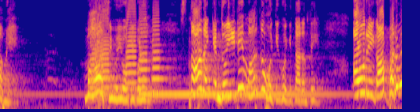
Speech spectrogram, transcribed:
ಸ್ವಾಮಿ, ಮಹಾಶಿವಯೋಗಿಗಳು ಸ್ನಾನಕ್ಕೆಂದು ಇದೇ ಮಾರ್ಗ ಹೋಗಿ ಹೋಗಿದ್ದಾರಂತೆ. ಅವರೀಗ ಬರುವ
